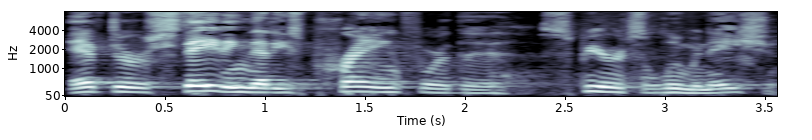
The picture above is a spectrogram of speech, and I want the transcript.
after stating that he's praying for the Spirit's illumination,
